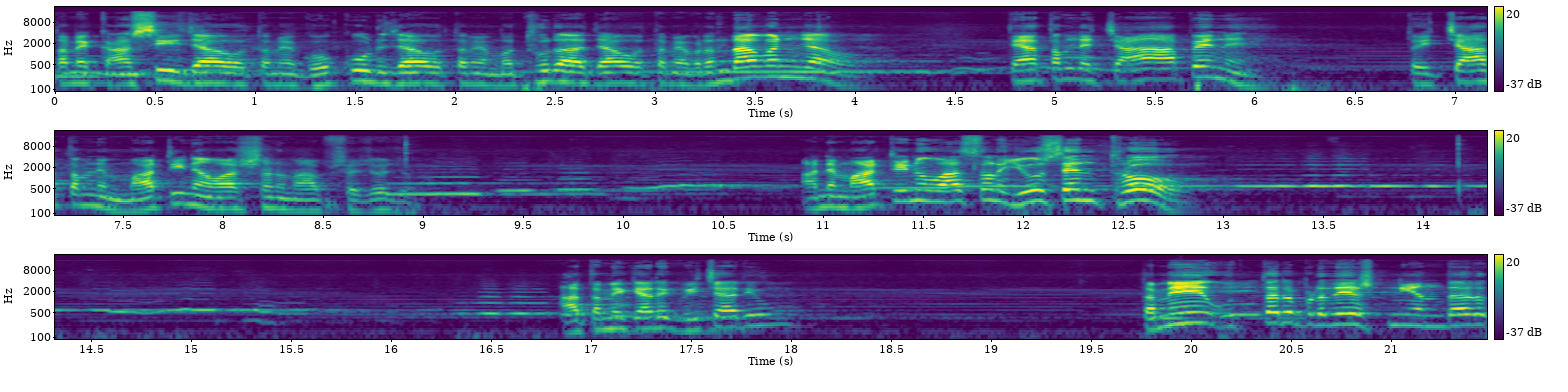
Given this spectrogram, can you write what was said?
તમે કાશી જાઓ, તમે ગોકુળ જાઓ, તમે મથુરા જાઓ, તમે વૃંદાવન જાઓ, ત્યાં તમને ચા આપે ને, તો એ ચા તમને માટીના વાસણમાં આપશે, જોજો. અને માટીનું વાસણ યુઝ એન્ડ થ્રો. આ તમે ક્યારેક વિચાર્યું? તમે ઉત્તર પ્રદેશની અંદર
